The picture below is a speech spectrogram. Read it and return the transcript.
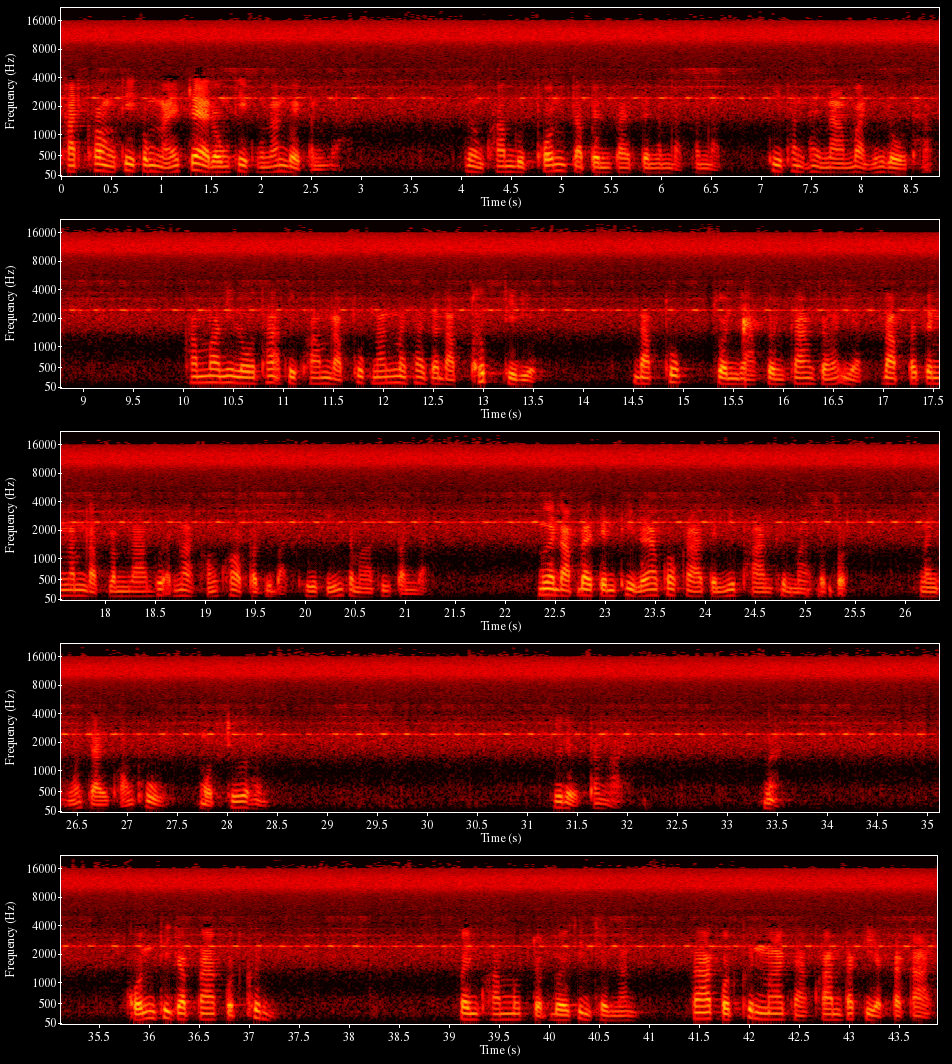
ขัดข้องที่ตรงไหนแก้ลงที่ตรงนั้นโดยปัญญา เรื่องความหลุดพ้นจะเป็นไปเป็นลำดับลำดับที่ท่านให้นามว่านิโรธา คำว่านิโรธาคือความดับทุกนั้น ไม่ใช่จะดับพึบทีเดียว ดับทุกส่วนหยาบส่วนกลางส่วนละเอียด ดับไปเป็นลำดับลำนาด้วยอำนาจของข้อปฏิบัติคือศีลสมาธิปัญญาเมื่อดับได้เต็มที่แล้วก็กลายเป็นนิพพานขึ้นมาสดๆในหัวใจของผู้หมดเชื่อแห่งกิเลสทั้งหลายนะผลที่จะปรากฏขึ้น เป็นความหมดจดโดยสิ้นเชิงนั้น ปรากฏขึ้นมาจากความตะเกียกตะกาย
